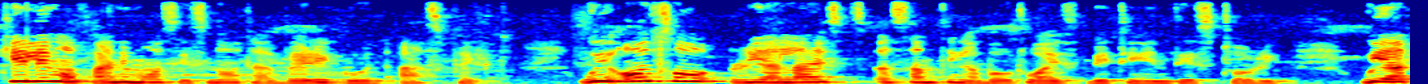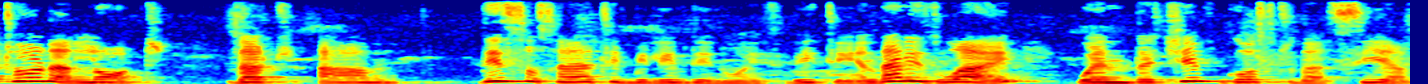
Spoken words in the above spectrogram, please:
killing of animals is not a very good aspect. We also realized uh, something about wife beating in this story. We are told a lot that um, this society believed in wife beating, and that is why when the chief goes to the seer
